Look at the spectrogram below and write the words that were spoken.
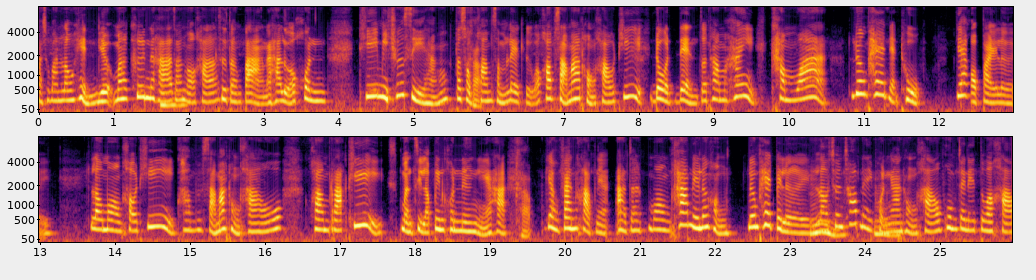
ปัจจุบันเราเห็นเยอะมากขึ้นนะคะอืมอาจารย์หมอคะสื่อต่างๆนะคะ หรือว่าคนที่มีชื่อเสียงประสบครับความสำเร็จ หรือว่าความสามารถของเขาที่โดดเด่นจนทำให้คำว่าเรื่องเพศเนี่ยถูกแยกออกไปเลย เรามองเขาที่ความสามารถของเขา ความรักที่เหมือนศิลปินคนหนึ่งอย่างเงี้ยค่ะครับอย่างแฟนคลับเนี่ยอาจจะมองข้ามในเรื่องของเรื่องเพศไปเลยอืมเราชื่นชอบในผลงานของเขาภูมิใจในตัวเขา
